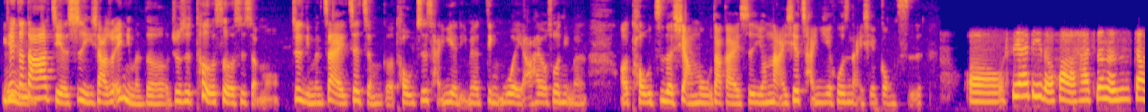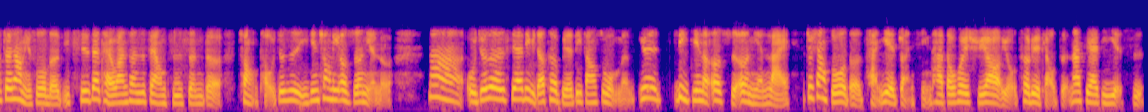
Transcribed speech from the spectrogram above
你可以跟大家解释一下，说，哎，你们的就是特色是什么？就是你们在这整个投资产业里面的定位啊，还有说你们呃投资的项目大概是有哪一些产业或是哪一些公司？哦，CID 的话，它真的是像就像你说的，其实，在台湾算是非常资深的创投，就是已经创立二十二年了。那我觉得 CID 比较特别的地方是我们，因为历经了二十二年来，就像所有的产业转型，它都会需要有策略调整。那 CID 也是。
